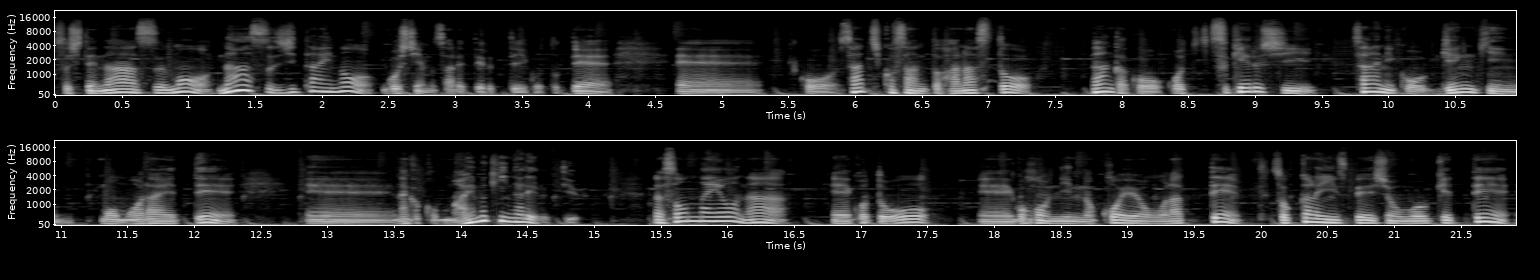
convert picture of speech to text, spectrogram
そしてナースもナース自体のご支援もされてるっていうことで、えーこう幸子さんと話すとなんかこう落ち着けるしさらにこう元気ももらえて、えーなんかこう前向きになれるっていうそんなようなえーことを、えーご本人の声をもらってそこからインスピレーションを受けて、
